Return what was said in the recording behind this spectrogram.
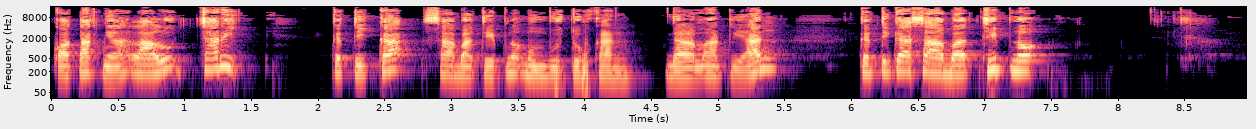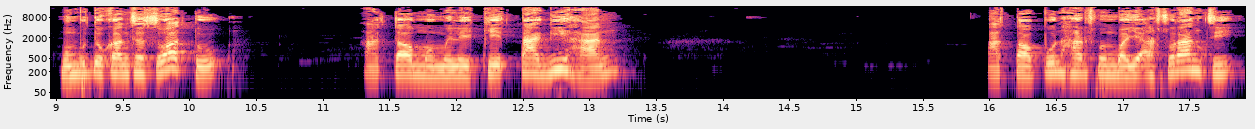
kotaknya lalu cari ketika sahabat hipno membutuhkan. Dalam artian ketika sahabat hipno membutuhkan sesuatu atau memiliki tagihan ataupun harus membayar asuransi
